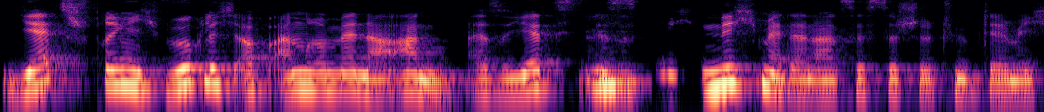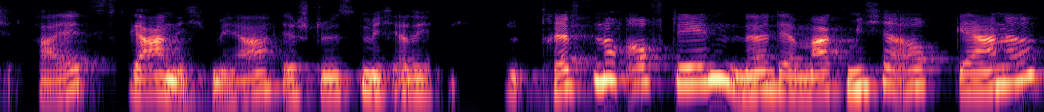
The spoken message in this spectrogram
Jetzt springe ich wirklich auf andere Männer an. Also jetzt mhm. ist es nicht mehr der narzisstische Typ, der mich reizt, gar nicht mehr. Der stößt mich, also ich, treffe noch auf den, ne, der mag mich ja auch gerne,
